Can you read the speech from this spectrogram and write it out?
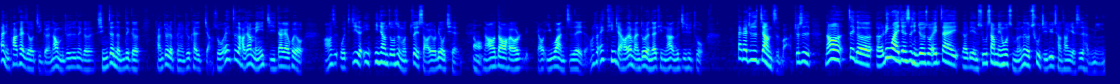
哎，你 Podcast 有几个人，然后我们就是那个行政的那个。团队的朋友就开始讲说，哎、欸，这个好像每一集大概会有，好像是我记得印印象中是什么最少有六千，哦，然后到还有然后一万之类的。我说，哎、欸，听起来好像蛮多人在听，然后有没有继续做？大概就是这样子吧。就是，然后这个呃，另外一件事情就是说，哎、欸，在呃脸书上面或什么那个触及率常常也是很迷。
